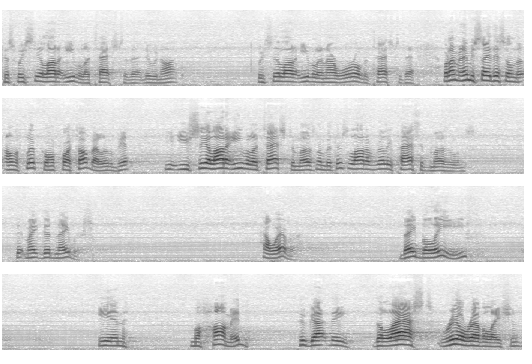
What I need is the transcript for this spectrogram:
Because we see a lot of evil attached to that, do we not? We see a lot of evil in our world attached to that. But I mean, let me say this on the on the flip coin before I talk about it a little bit. You, you see a lot of evil attached to Muslim, but there's a lot of really passive Muslims that make good neighbors. However, they believe in Muhammad, who got the, the last real revelation.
